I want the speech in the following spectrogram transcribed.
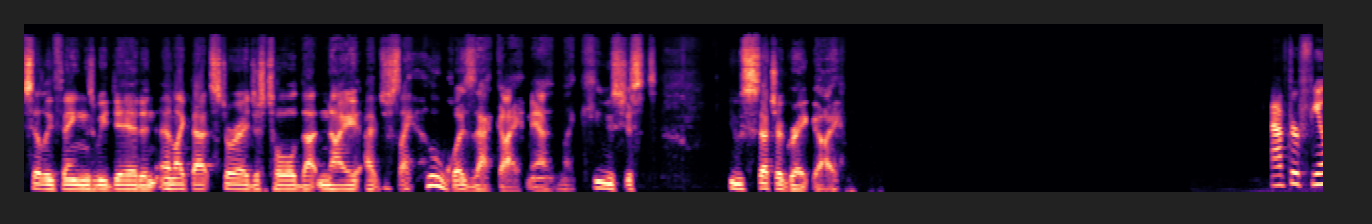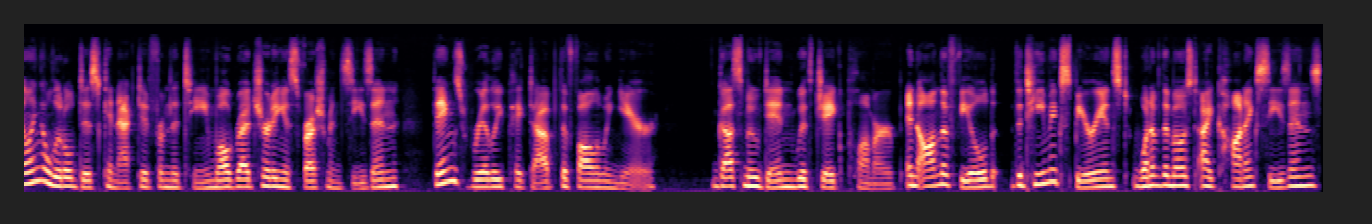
silly things we did. And, and like that story I just told that night, I just like, who was that guy, man? Like he was just, he was such a great guy. After feeling a little disconnected from the team while redshirting his freshman season, things really picked up the following year. Gus moved in with Jake Plummer, and on the field, the team experienced one of the most iconic seasons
